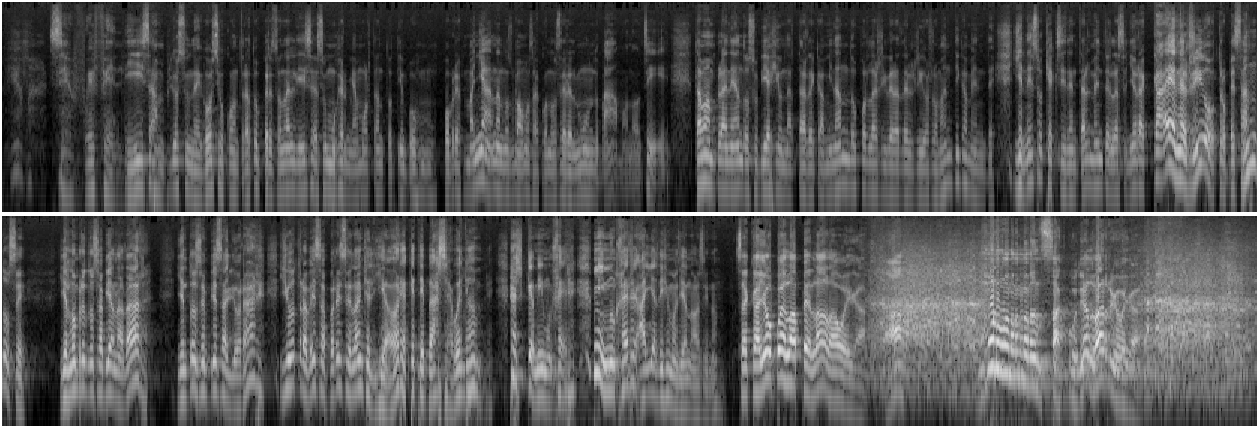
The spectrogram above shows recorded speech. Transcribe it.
Se fue feliz, amplió su negocio, contrató personal y dice a su mujer, mi amor, tanto tiempo, pobres, mañana nos vamos a conocer el mundo, vámonos, sí. Estaban planeando su viaje una tarde caminando por la ribera del río románticamente y en eso que accidentalmente la señora cae en el río tropezándose y el hombre no sabía nadar. Y entonces empieza a llorar y otra vez aparece el ángel. ¿Y ahora qué te pasa, buen hombre? Es que mi mujer, mi mujer, ah, ya dijimos, ya no así, ¿no? Se cayó pues la pelada, oiga. Ah. Sacudió el barrio, oiga.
